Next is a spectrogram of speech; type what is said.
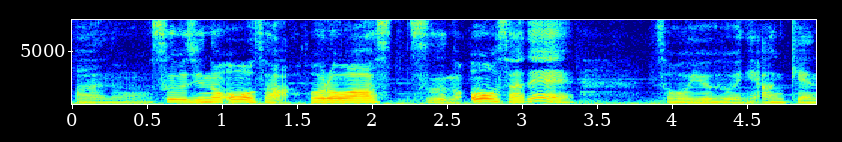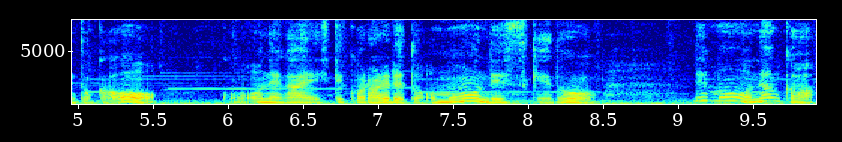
あの数字の多さフォロワー数の多さでそういうふうに案件とかをこうお願いしてこられると思うんですけどでもなんか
